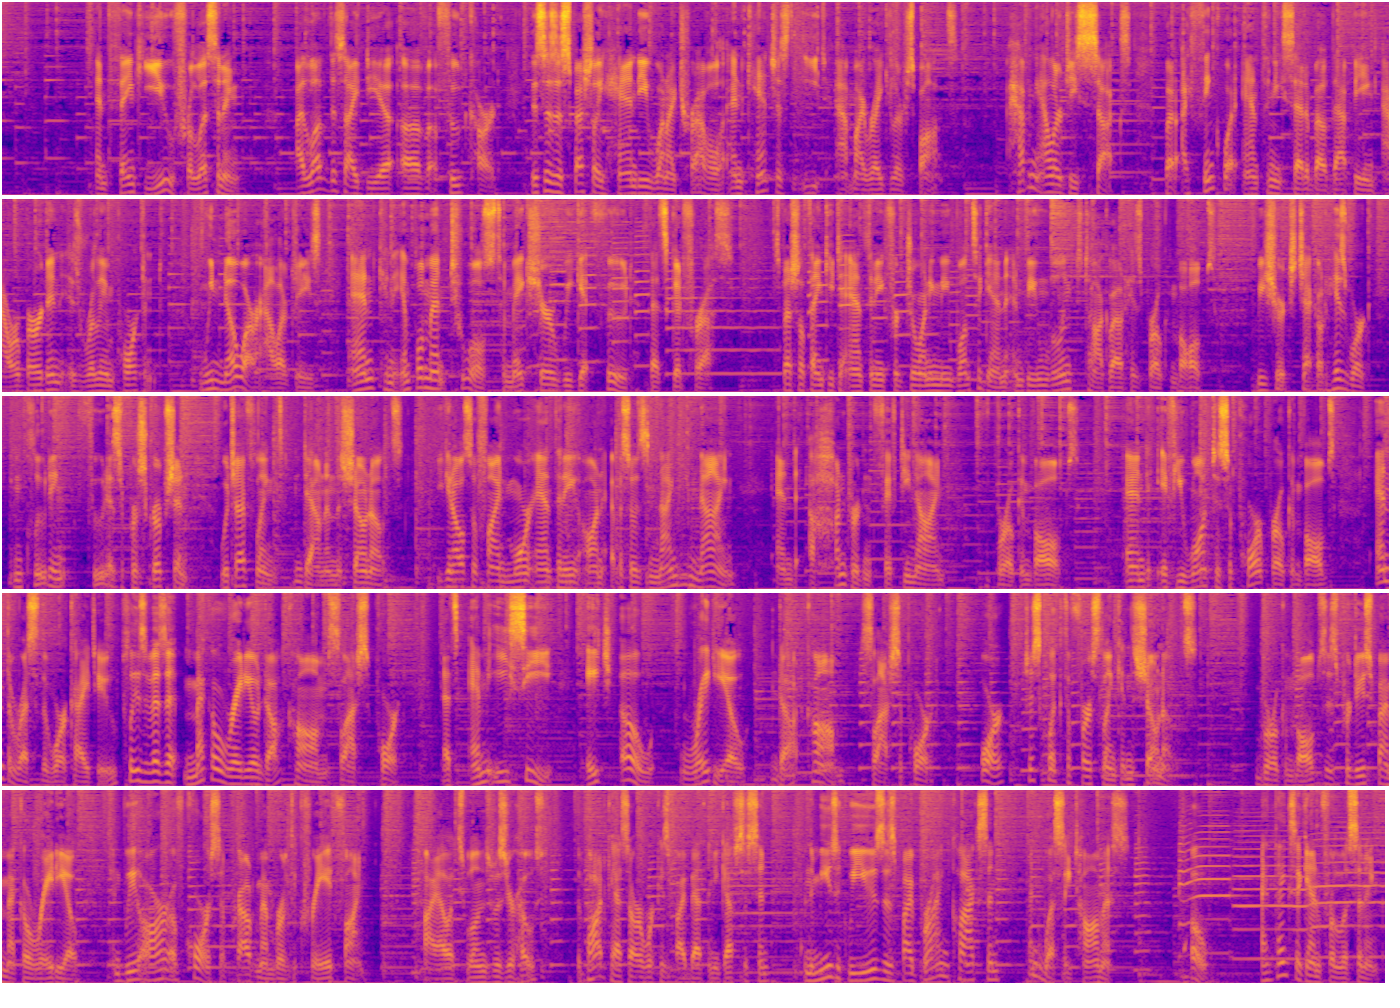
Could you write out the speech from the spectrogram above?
And thank you for listening. I love this idea of a food card. This is especially handy when I travel and can't just eat at my regular spots. Having allergies sucks, but I think what Anthony said about that being our burden is really important. We know our allergies and can implement tools to make sure we get food that's good for us. Special thank you to Anthony for joining me once again and being willing to talk about his broken bulbs. Be sure to check out his work, including Food as a Prescription, which I've linked down in the show notes. You can also find more Anthony on episodes 99 and 159 of Broken Bulbs. And if you want to support Broken Bulbs and the rest of the work I do, please visit mechoradio.com slash support. That's M-E-C-H-O radio.com slash support. Or just click the first link in the show notes. Broken Bulbs is produced by Mecho Radio, and we are, of course, a proud member of the Create Fine. I, Alex Williams, was your host. The podcast artwork is by Bethany Gustafson, and the music we use is by Brian Claxton and Wesley Thomas. Oh, and thanks again for listening.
